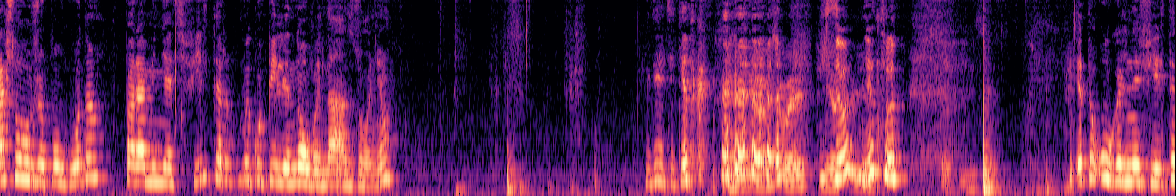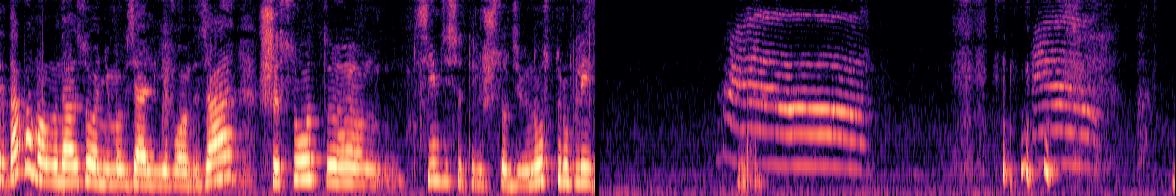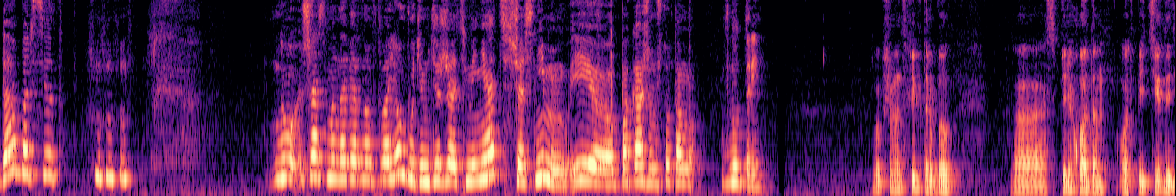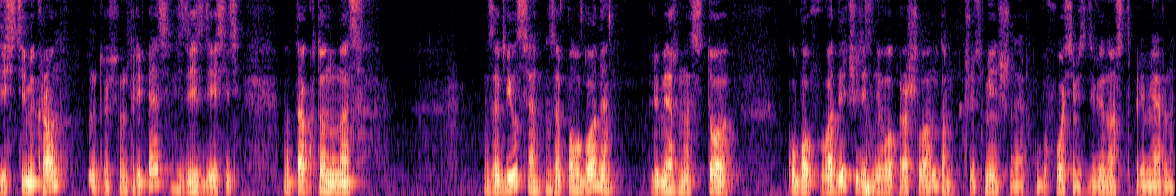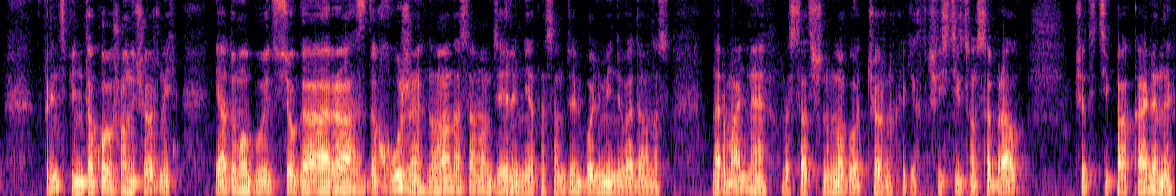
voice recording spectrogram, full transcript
Прошло уже полгода, пора менять фильтр. Мы купили новый на Озоне. Где этикетка? Все, нету. Это угольный фильтр, да, по-моему, на Озоне мы взяли его за 670 или 690 рублей. Да. Да, Барсет? Ну, сейчас мы, наверное, вдвоем будем держать, менять. Сейчас снимем и э, покажем, что там внутри. В общем, этот фильтр был э, с переходом от 5 до 10 микрон. Ну, то есть внутри 5, здесь 10. Вот так вот он у нас забился за полгода. Примерно 100 кубов воды через него прошло. Ну, там чуть меньше, наверное, кубов 80-90 примерно. В принципе, не такой уж он и черный. Я думал, будет все гораздо хуже, но на самом деле нет. На самом деле, более-менее вода у нас нормальная. Достаточно много вот черных каких-то частиц он собрал. Что-то типа окалины,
